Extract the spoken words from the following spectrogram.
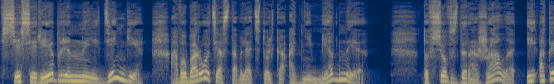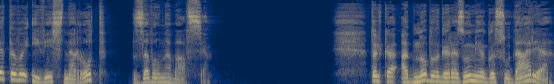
все серебряные деньги, а в обороте оставлять только одни медные, то все вздорожало, и от этого и весь народ заволновался. Только одно благоразумие государя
